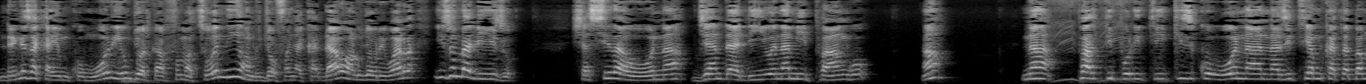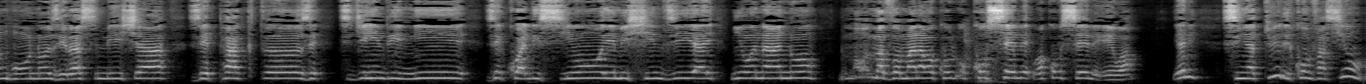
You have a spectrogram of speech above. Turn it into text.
ndengeza kai mkomori ujo atakafuma tsoni wandu uja fanya kadao wandu uja uriwara. Izo mbali izo. Shasira ona janda liyo na mipango. Ha na parti politiki zikoona na zitia mkataba mhono zirasimisha ze pacte ze zijihindini ze coalition yemishinzi ya mionano mavomana wakosele wakosele ewa. Yani signature convention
